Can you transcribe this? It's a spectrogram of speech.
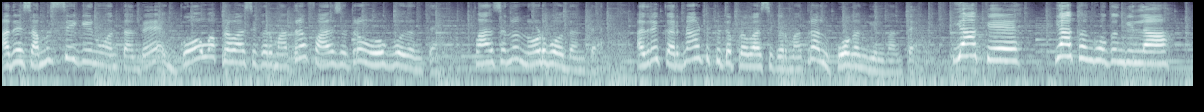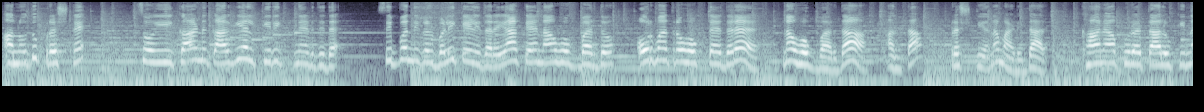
ಅದೇ ಸಮಸ್ಯೆಗೇನು ಅಂತಂದರೆ ಗೋವಾ ಪ್ರವಾಸಿಗರು ಮಾತ್ರ ಫಾಲ್ಸ್ ಹತ್ರ ಹೋಗ್ಬೋದಂತೆ. ಫಾಲ್ಸ್ ಅನ್ನು ನೋಡ್ಬೋದಂತೆ. ಆದರೆ ಕರ್ನಾಟಕದ ಪ್ರವಾಸಿಗರು ಮಾತ್ರ ಅಲ್ಲಿ ಹೋಗಂಗಿಲ್ವಂತೆ. ಯಾಕೆ? ಯಾಕೆ ಹಂಗೆ ಹೋಗಂಗಿಲ್ಲ ಅನ್ನೋದು ಪ್ರಶ್ನೆ. ಸೊ ಈ ಕಾರಣಕ್ಕಾಗಿ ಅಲ್ಲಿ ಕಿರಿಕ್ ನಡೆದಿದೆ. ಸಿಬ್ಬಂದಿಗಳ ಬಳಿ ಕೇಳಿದ್ದಾರೆ, ಯಾಕೆ? ನಾವು ಹೋಗ್ಬಾರ್ದು. ಅವ್ರು ಮಾತ್ರ ಹೋಗ್ತಾ ಇದ್ದಾರೆ. ನಾವು ಹೋಗ್ಬಾರ್ದಾ? ಅಂತ ಪ್ರಶ್ನೆಯನ್ನ ಮಾಡಿದ್ದಾರೆ. ಖಾನಾಪುರ ತಾಲೂಕಿನ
